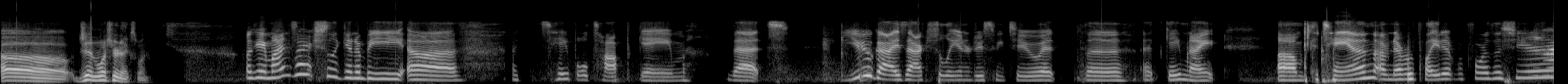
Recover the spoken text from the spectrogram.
uh jen what's your next one Okay, mine's actually gonna be uh, a tabletop game that you guys actually introduced me to at the at game night. Um, Catan. I've never played it before this year,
